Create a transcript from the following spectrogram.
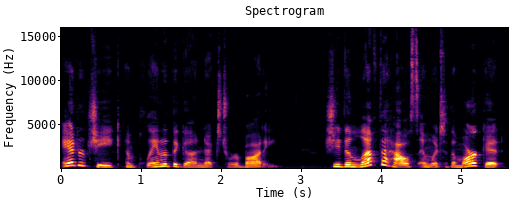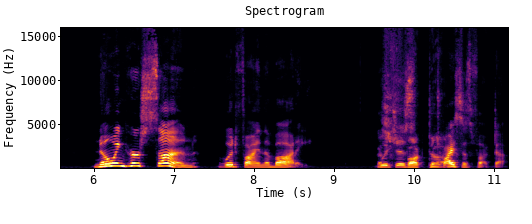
and her cheek and planted the gun next to her body. She then left the house and went to the market, knowing her son would find the body, That's which is fucked up. twice as fucked up.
